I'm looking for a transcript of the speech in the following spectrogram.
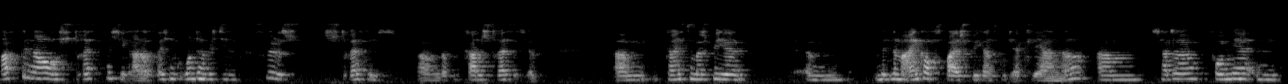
was genau stresst mich hier gerade? Aus welchem Grund habe ich dieses Gefühl, dass stressig, ähm, dass es gerade stressig ist? Ähm, das kann ich zum Beispiel ähm, mit einem Einkaufsbeispiel ganz gut erklären. Ne? Ähm, ich hatte vor mir einen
